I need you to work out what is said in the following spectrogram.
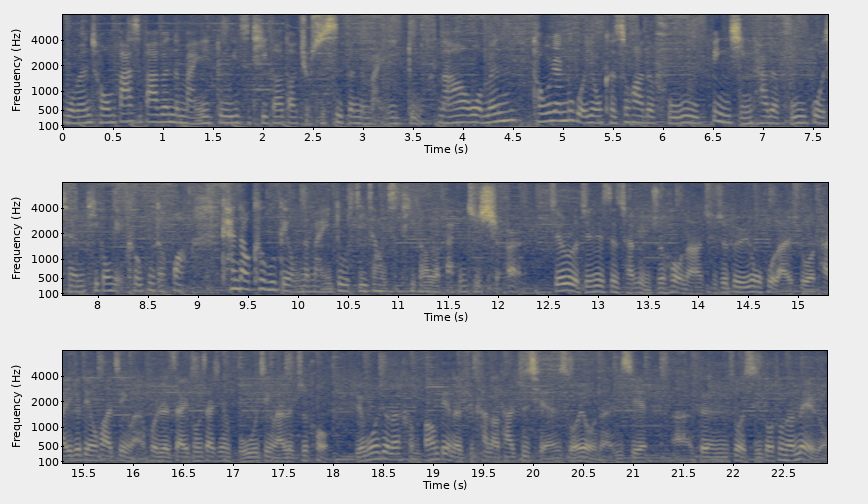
我们从八十八分的满意度一直提高到九十四分的满意度。然后我们同仁如果用可视化的服务并行它的服务过程提供给客户的话，看到客户给我们的满意度实际上是提高了百分之十二。接入了 Genesis 产品之后呢，其实对于用户来说，他一个电话进来或者在一通在线服务进来了之后，员工就能很方便的去看到他之前所有的一些呃跟坐席沟通的内容，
